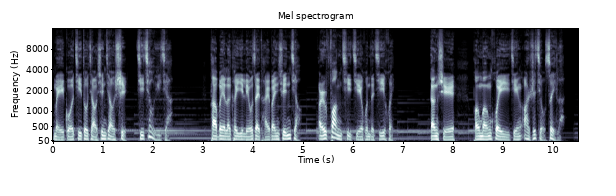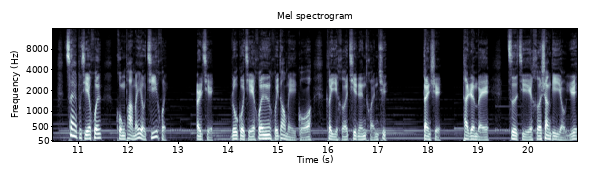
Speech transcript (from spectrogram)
美国基督教宣教士及教育家，他为了可以留在台湾宣教而放弃结婚的机会，当时。彭蒙慧已经二十九岁了，再不结婚恐怕没有机会。而且，如果结婚回到美国，可以和亲人团聚。但是，他认为自己和上帝有约，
